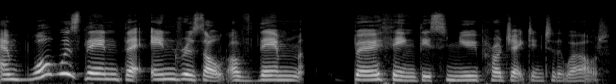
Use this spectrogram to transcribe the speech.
And what was then the end result of them birthing this new project into the world?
